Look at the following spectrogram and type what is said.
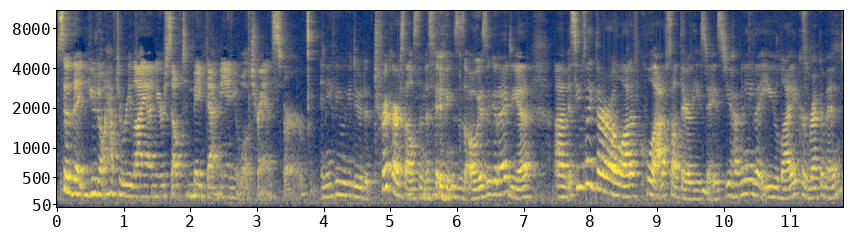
so that you don't have to rely on yourself to make that manual transfer. Anything we can do to trick ourselves into savings is always a good idea. Um, it seems like there are a lot of cool apps out there these days. Do you have any that you like or recommend?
